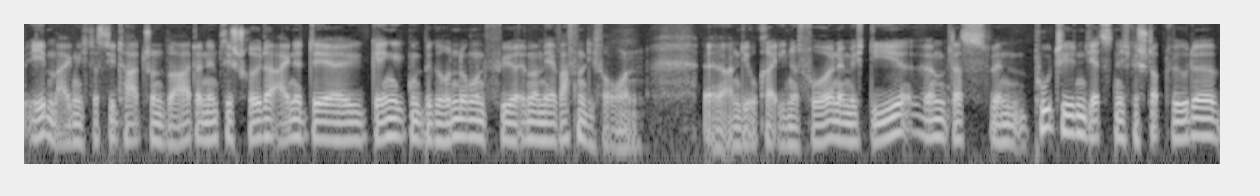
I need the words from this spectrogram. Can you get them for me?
eben eigentlich das Zitat schon war. Da nimmt sich Schröder eine der gängigen Begründungen für immer mehr Waffenlieferungen äh, an die Ukraine vor, nämlich die, ähm, dass wenn Putin jetzt nicht gestoppt würde,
